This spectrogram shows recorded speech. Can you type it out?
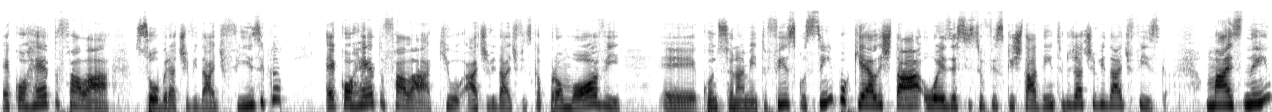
é correto falar sobre atividade física. É correto falar que a atividade física promove é, condicionamento físico? Sim, porque ela está, o exercício físico está dentro de atividade física. Mas nem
